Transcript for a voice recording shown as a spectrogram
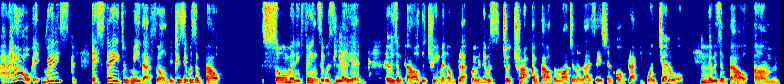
How? It really, it stayed with me that film because it was about so many things. It was layered. It was about the treatment of black women. It was tra- about the marginalization of black people in general. Mm. It was about um,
